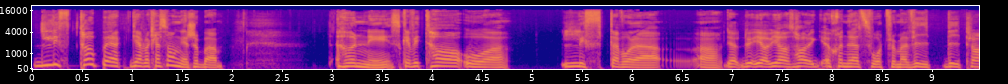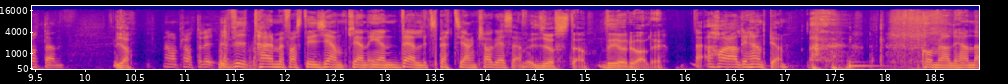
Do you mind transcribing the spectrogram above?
lyft, ta upp era jävla kalsonger så bara hörni, ska vi ta och lyfta våra... Ja, jag, jag, jag har generellt svårt för de här vi, vi-praten. ja, När man pratar i vi-termer fast det egentligen är en väldigt spetsig anklagelse. just det. Det gör du aldrig. Har aldrig hänt Björn. Kommer aldrig hända.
